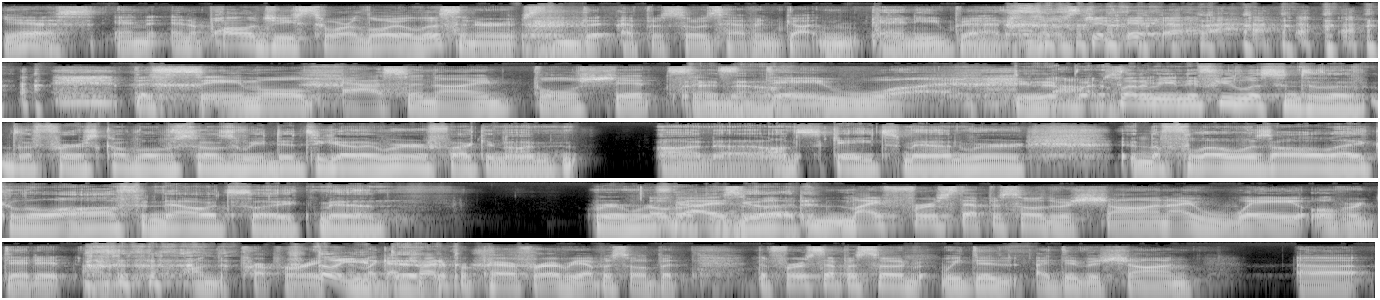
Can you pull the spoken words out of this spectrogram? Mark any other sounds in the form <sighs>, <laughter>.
Yes, and and apologies to our loyal listeners. The episodes haven't gotten any better. No, I was kidding. <laughs> the same old asinine bullshit since day one. Dude, I'm but, but I mean, if you listen to the, the first couple of episodes we did together, we were fucking on on uh, on skates, man. We're the flow was all like a little off, and now it's like, man, we're we're Oh, guys, good. my first episode with Sean, I way overdid it on the, <laughs> on the preparation. You like I try to prepare for every episode, but the first episode we did, I did with Sean. Uh,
